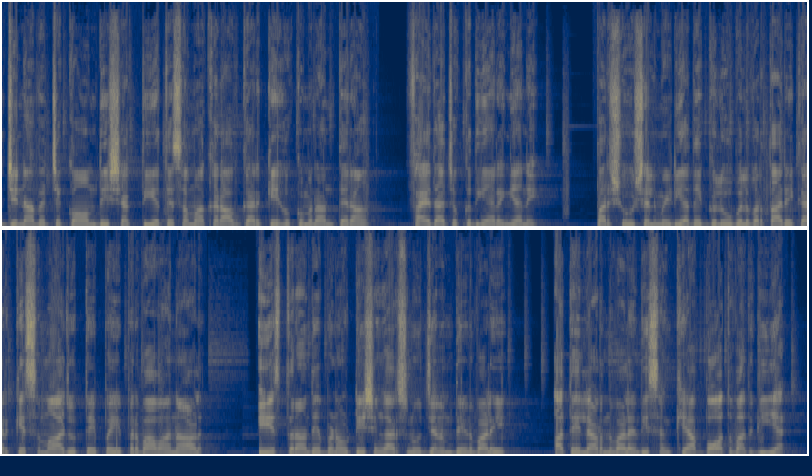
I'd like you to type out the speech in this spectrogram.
ਜਿਨ੍ਹਾਂ ਵਿੱਚ ਕੌਮ ਦੀ ਸ਼ਕਤੀ ਅਤੇ ਸਮਾਂ ਖਰਾਬ ਕਰਕੇ ਹੁਕਮਰਾਨ ਧਿਰਾਂ ਫਾਇਦਾ ਚੁੱਕਦੀਆਂ ਰਹੀਆਂ ਨੇ। ਪਰ ਸੋਸ਼ਲ ਮੀਡੀਆ ਦੇ ਗਲੋਬਲ ਵਰਤਾਰੇ ਕਰਕੇ ਸਮਾਜ ਉੱਤੇ ਪਏ ਪ੍ਰਭਾਵਾਂ ਨਾਲ ਇਸ ਤਰ੍ਹਾਂ ਦੇ ਬਣਾਉਟੀ ਸੰਘਰਸ਼ ਨੂੰ ਜਨਮ ਦੇਣ ਵਾਲੇ ਅਤੇ ਲੜਨ ਵਾਲਿਆਂ ਦੀ ਸੰਖਿਆ ਬਹੁਤ ਵੱਧ ਗਈ ਹੈ।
